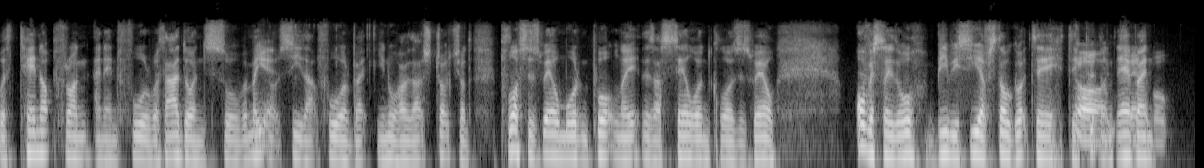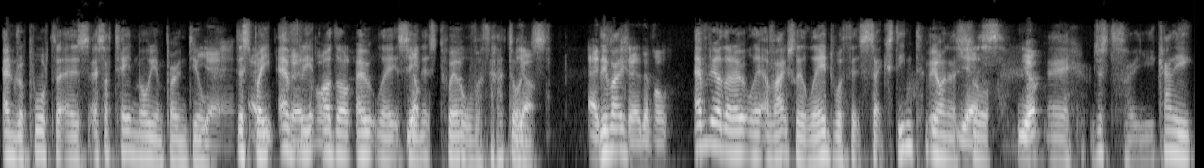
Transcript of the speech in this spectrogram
with 10 up front and then four with add ons. So we might yeah. not see that four, but you know how that's structured. Plus, as well, more importantly, there's a sell on clause as well. Obviously, though, BBC have still got to, to oh, put their neb in and report it as it's a ten million pound deal, yeah, despite incredible. every other outlet saying yep. it's twelve with add-ons. Yep. Incredible. every other outlet I've actually led with its sixteen, to be honest. Yes. So, yep. Uh, just you can't.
